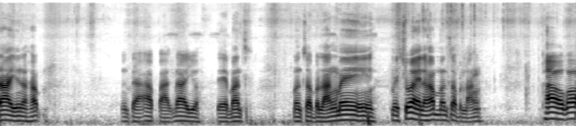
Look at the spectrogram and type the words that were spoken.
ได้อยู่นะครับหมื่นตาอ้าปากได้อยู่ แต่มันมันสับหลังไม่ไม่ช่วยนะครับ มันสับหลัง ข้าวก็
